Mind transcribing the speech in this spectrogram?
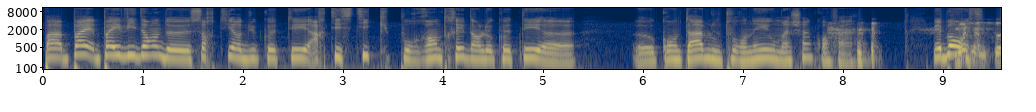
Pas, pas, pas évident de sortir du côté artistique pour rentrer dans le côté euh, euh, comptable ou tourné ou machin, quoi. Enfin. Mais bon, moi, j'aime ça.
